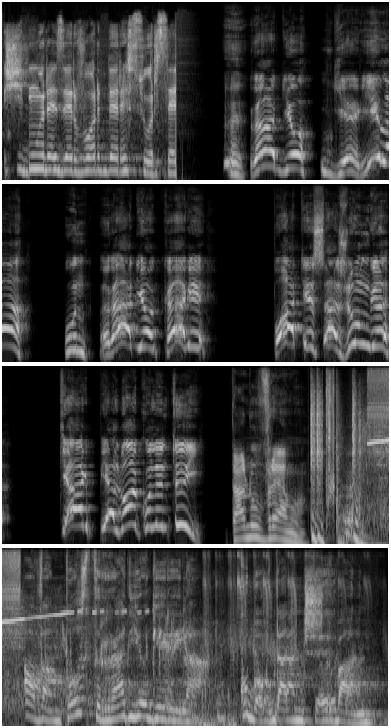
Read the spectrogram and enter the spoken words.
și un rezervor de resurse. Radio Gherila, un radio care poate să ajungă chiar pe locul întâi. Dar nu vreau, mă. Avampost Radio Guerilla cu Bogdan Șerban.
